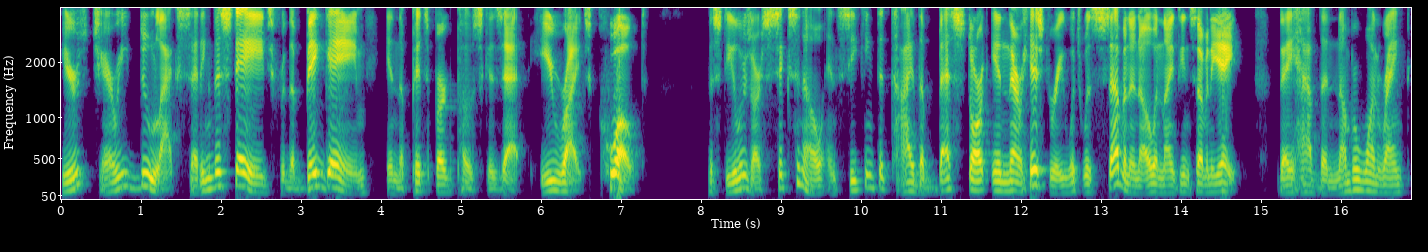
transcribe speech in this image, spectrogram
Here's Gerry Dulac setting the stage for the big game in the Pittsburgh Post Gazette. He writes, quote, the Steelers are 6 0 and seeking to tie the best start in their history, which was 7 0 in 1978. They have the number one ranked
